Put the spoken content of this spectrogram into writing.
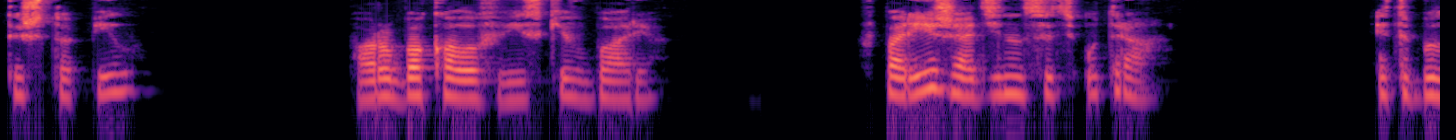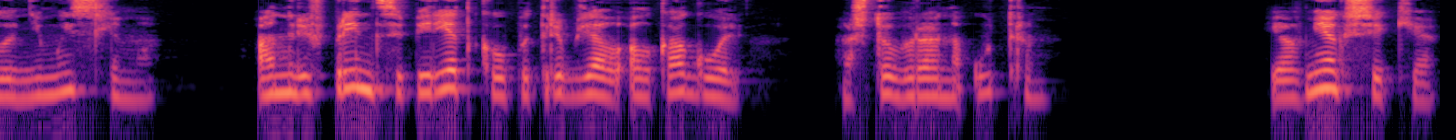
«Ты что, пил?» «Пару бокалов виски в баре». «В Париже одиннадцать утра». Это было немыслимо. Анри в принципе редко употреблял алкоголь, а чтобы рано утром. «Я в Мексике»,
